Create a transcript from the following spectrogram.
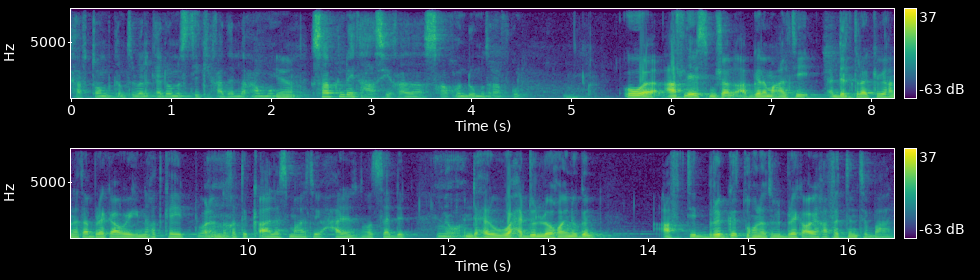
ካብቶም ከም ትበልካ ዶሜስቲክ ኢኻ ዘለኻ እሞ ክሳብ ክንደይ ተሃሲኻ ንስኻ ክንዱ ምትረፍኩም እወ ኣትሌስ ምሻሉ ኣብ ገለ መዓልቲ ዕድል ትረክብ ኢኻ ነታ ብሬካወይ ንክትከይድ ወላ ንክትቃለስ ማለት እዩ ሓደ ንክትሰድድ እንድሕር ዋሕድ ኣሎ ኮይኑ ግን ኣብቲ ብርግፅ ዝኾነትሉ ብሬካዊ ኢኻ ፍትን ትበሃል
